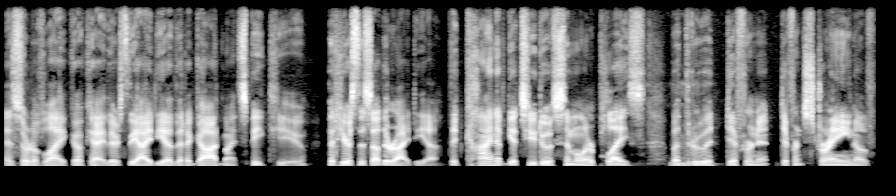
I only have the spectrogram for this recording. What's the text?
as sort of like, okay, there's the idea that a God might speak to you, but here's this other idea that kind of gets you to a similar place, but mm. through a different, different strain of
